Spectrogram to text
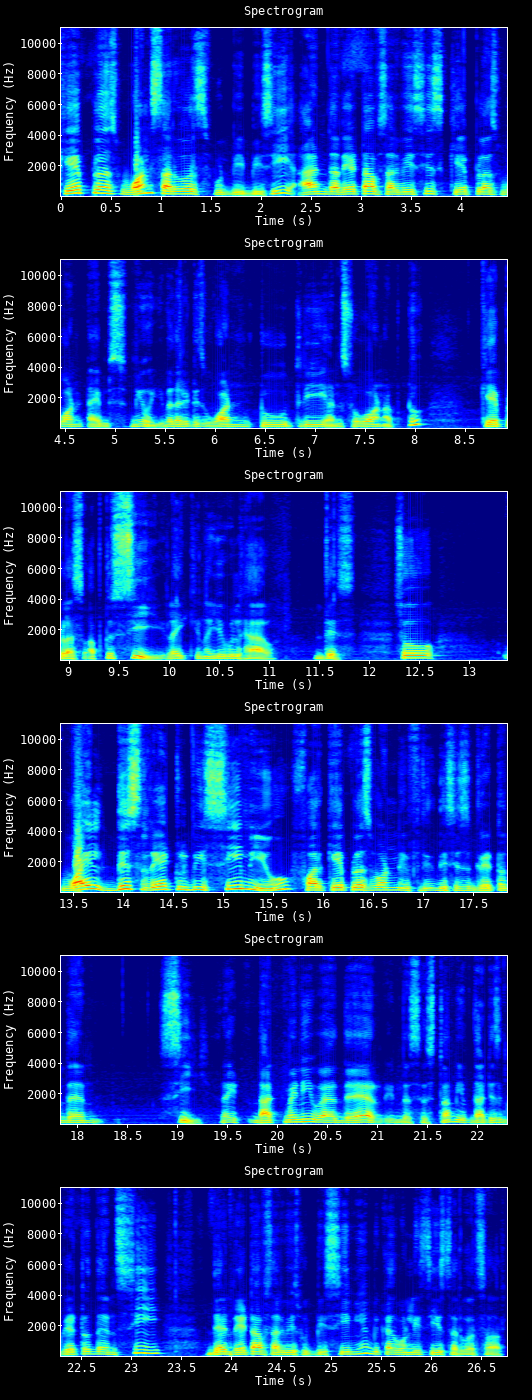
k plus 1 servers would be busy and the rate of service is k plus 1 times mu whether it is 1, 2, 3 and so on up to k plus up to c like you know you will have this. So, while this rate will be c mu for k plus 1 if this is greater than c right that many were there in the system if that is greater than c then rate of service would be c mu because only c servers are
